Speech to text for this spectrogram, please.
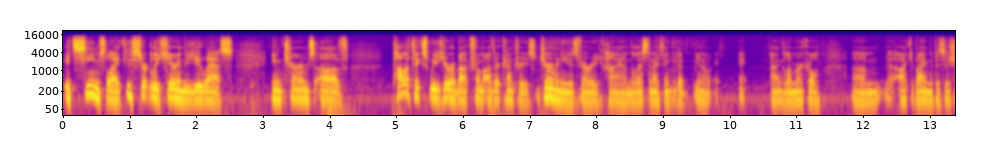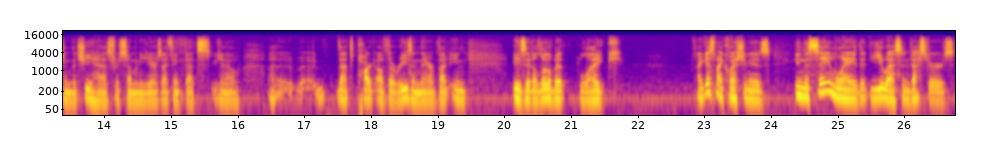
it seems like, certainly here in the U.S., in terms of politics we hear about from other countries, Germany is very high on the list. And I think that, you know, Angela Merkel um, occupying the position that she has for so many years, I think that's, you know, uh, that's part of the reason there. But in, is it a little bit like, I guess my question is in the same way that U.S. investors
